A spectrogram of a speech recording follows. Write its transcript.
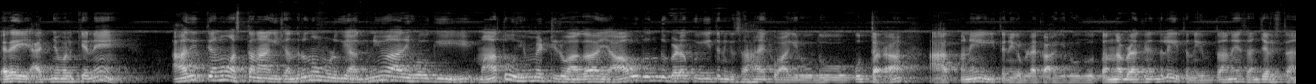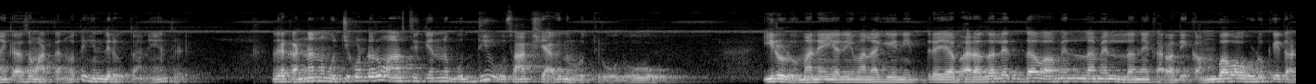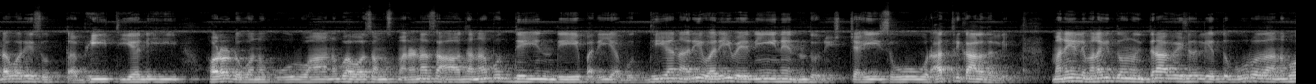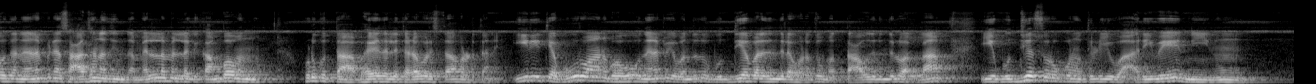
ಎಲೆ ಯಾಜ್ಞವಲ್ಕ್ಯನೇ ಆದಿತ್ಯನೂ ಅಸ್ತನಾಗಿ, ಚಂದ್ರನೂ ಮುಳುಗಿ ಅಗ್ನಿಯೂ ಆರಿ ಹೋಗಿ ಮಾತು ಹಿಮ್ಮೆಟ್ಟಿರುವಾಗ ಯಾವುದೊಂದು ಬೆಳಕು ಈತನಿಗೆ ಸಹಾಯಕವಾಗಿರುವುದು? ಉತ್ತರ, ಆತ್ಮನೇ ಈತನಿಗೆ ಬೆಳಕಾಗಿರುವುದು. ತನ್ನ ಬೆಳಕಿನಿಂದಲೇ ಈತನು ಇರ್ತಾನೆ, ಸಂಚರಿಸ್ತಾನೆ, ಕೆಲಸ ಮಾಡ್ತಾನೆ ಮತ್ತು ಹಿಂದಿರುಗುತ್ತಾನೆ ಅಂತೇಳಿ ಅಂದರೆ ಕಣ್ಣನ್ನು ಮುಚ್ಚಿಕೊಂಡರೂ ಆ ಸ್ಥಿತಿಯನ್ನು ಬುದ್ಧಿಯು ಸಾಕ್ಷಿಯಾಗಿ ನೋಡುತ್ತಿರುವುದು. ಇರುಳು ಮನೆಯಲ್ಲಿ ಮಲಗಿ ನಿದ್ರೆಯ ಭರದಲೆದ್ದವ ಮೆಲ್ಲ ಮೆಲ್ಲನೆ ಕರದಿ ಕಂಬವ ಹುಡುಕಿ ತಡವರಿಸುತ್ತ ಭೀತಿಯಲಿ ಹೊರಡುವನು ಪೂರ್ವಾನುಭವ ಸಂಸ್ಮರಣ ಸಾಧನ ಬುದ್ಧಿಯಿಂದಿ ಪರಿಯ ಬುದ್ಧಿಯ ನರಿವರಿವೆ ನೀನೆಂದು ನಿಶ್ಚಯಿಸು ರಾತ್ರಿ ಕಾಲದಲ್ಲಿ ಮನೆಯಲ್ಲಿ ಮಲಗಿದ್ದವನು ನಿದ್ರಾವೇಶದಲ್ಲಿ ಎದ್ದು ಪೂರ್ವದ ಅನುಭವದ ನೆನಪಿನ ಸಾಧನದಿಂದ ಮೆಲ್ಲ ಮೆಲ್ಲಗೆ ಕಂಬವನ್ನು ಹುಡುಕುತ್ತಾ ಭಯದಲ್ಲಿ ತಡವರಿಸ್ತಾ ಹೊರಡ್ತಾನೆ ಈ ರೀತಿಯ ಪೂರ್ವಾನುಭವವು ನೆನಪಿಗೆ ಬಂದದ್ದು ಬುದ್ಧಿಯ ಬಲದಿಂದಲೇ ಹೊರತು ಮತ್ತಾವುದರಿಂದಲೂ ಅಲ್ಲ. ಈ ಬುದ್ಧಿಯ ಸ್ವರೂಪವನ್ನು ತಿಳಿಯುವ ಅರಿವೇ ನೀನು.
